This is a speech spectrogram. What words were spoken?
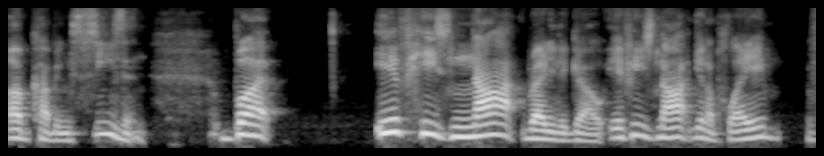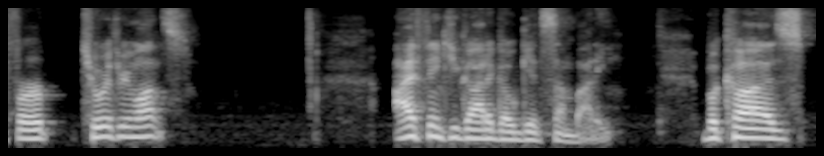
upcoming season. But if he's not ready to go, if he's not going to play for two or three months, I think you got to go get somebody because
